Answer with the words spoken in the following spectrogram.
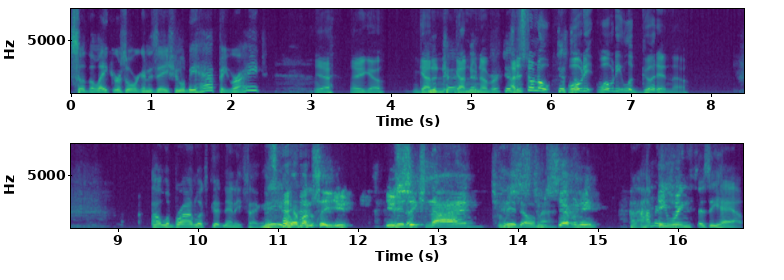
so the Lakers organization will be happy, right? Yeah, there you go. Got a okay. got a new number. Just, I just don't know just what would he what would he look good in though. Oh, LeBron looks good in anything. yeah, I'm about to say you you six nine two two seventy. How many rings does he have?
